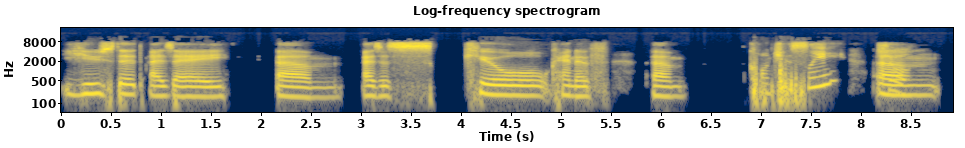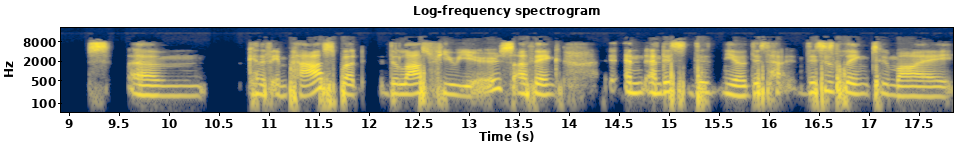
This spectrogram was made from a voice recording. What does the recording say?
used it as a, um, as a skill kind of um, consciously sure. um, um, kind of impasse. But the last few years, I think, and and this, this you know this this is linked to my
